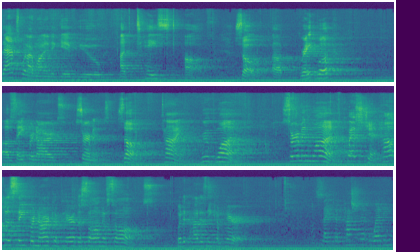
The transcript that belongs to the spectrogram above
that's what I wanted to give you a taste of. So, a great book of St. Bernard's sermons. So, time, group one. Sermon one, question. How does St. Bernard compare the Song of Songs? What, how does he compare it? It's like the passionate wedding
